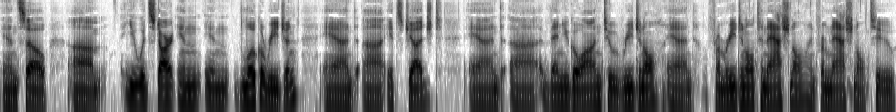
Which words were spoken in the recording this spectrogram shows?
and so um, you would start in in local region, and uh, it's judged. And uh, then you go on to regional, and from regional to national, and from national to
